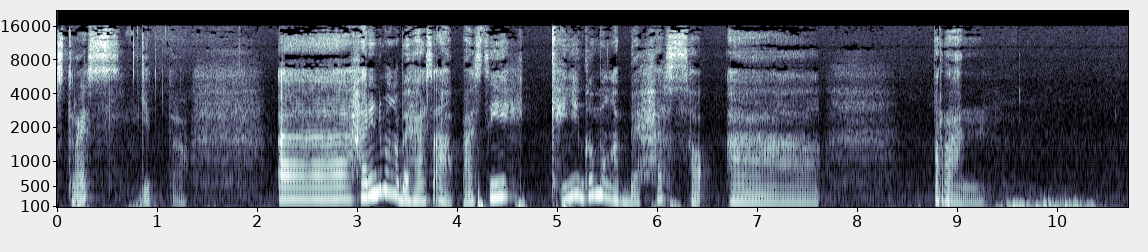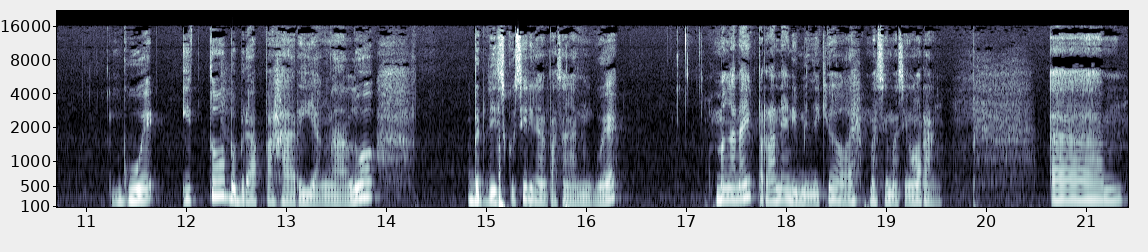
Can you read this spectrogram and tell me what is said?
stres gitu. Uh, hari ini mau ngebahas apa sih kayaknya gue mau ngebahas soal peran gue itu beberapa hari yang lalu berdiskusi dengan pasangan gue mengenai peran yang dimiliki oleh masing-masing orang. Um,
